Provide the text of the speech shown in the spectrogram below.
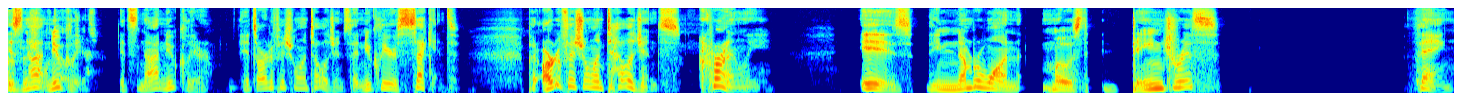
is not nuclear. It's not nuclear. It's artificial intelligence. That nuclear is second. But artificial intelligence currently is the number one most dangerous thing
